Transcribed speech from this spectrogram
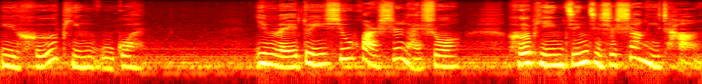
与和平无关，因为对于修画师来说，和平仅仅是上一场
